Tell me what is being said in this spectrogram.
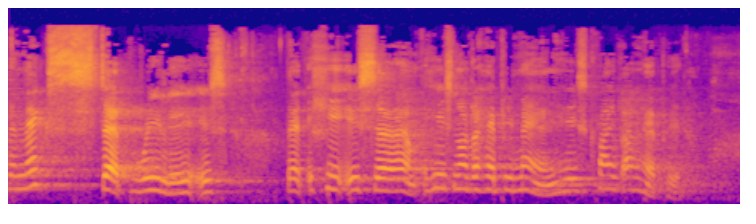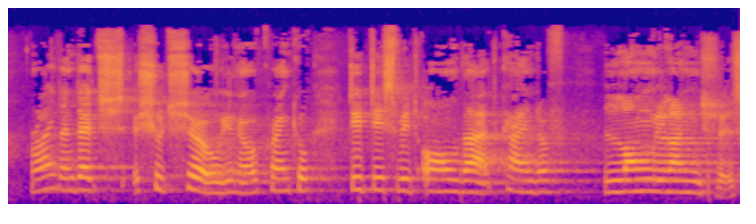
the next step really is that he is, um, he's not a happy man, he is quite unhappy, right? And that sh should show, you know, Cranko did this with all that kind of long lunges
